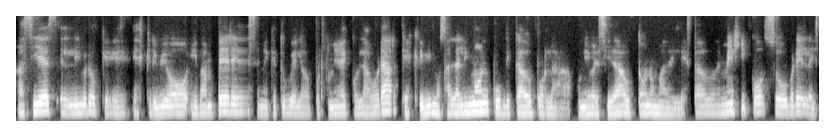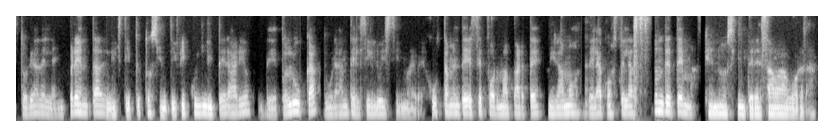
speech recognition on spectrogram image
Así es, el libro que escribió Iván Pérez, en el que tuve la oportunidad de colaborar, que escribimos a la Limón, publicado por la Universidad Autónoma del Estado de México sobre la historia de la imprenta del Instituto Científico y Literario de Toluca durante el siglo XIX. Justamente ese forma parte, digamos, de la constelación de temas que nos interesaba abordar.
